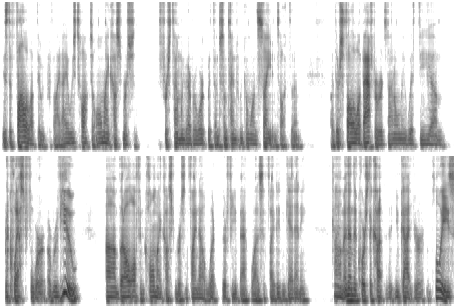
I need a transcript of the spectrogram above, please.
is the follow up that we provide. I always talk to all my customers first time we've ever worked with them. Sometimes we go on site and talk to them. Uh, there's follow up afterwards, not only with the um, request for a review, um, but I'll often call my customers and find out what their feedback was if I didn't get any. Um, and then, of course, the cut you've got your employees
